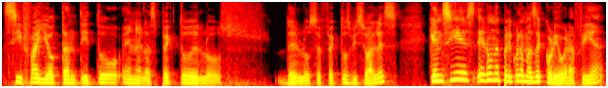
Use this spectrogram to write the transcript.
sí falló tantito en el aspecto de los de los efectos visuales, que en sí es, era una película más de coreografía,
